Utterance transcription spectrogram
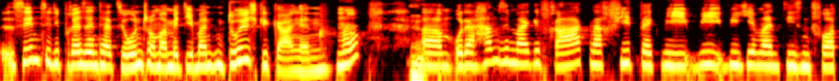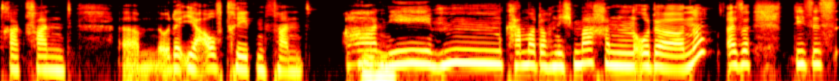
sind Sie die Präsentation schon mal mit jemandem durchgegangen? Ne? Ja. Ähm, oder haben Sie mal gefragt nach Feedback, wie, wie, wie jemand diesen Vortrag fand ähm, oder Ihr Auftreten fand? Ah, mhm. nee, hm, kann man doch nicht machen oder, ne? Also dieses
